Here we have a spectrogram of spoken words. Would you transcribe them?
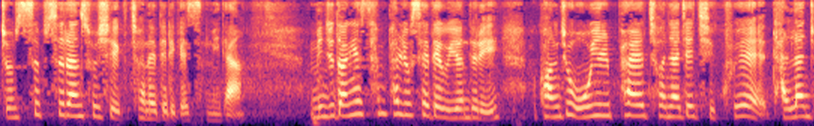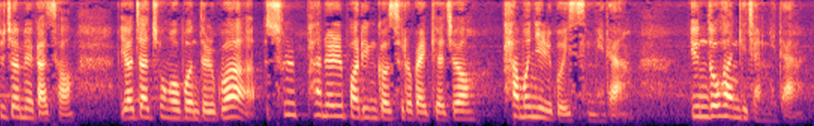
좀 씁쓸한 소식 전해드리겠습니다. 민주당의 386 세대 의원들이 광주 5.18 전야제 직후에 단란주점에 가서 여자 종업원들과 술판을 벌인 것으로 밝혀져 파문이 일고 있습니다. 윤도환 기자입니다.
